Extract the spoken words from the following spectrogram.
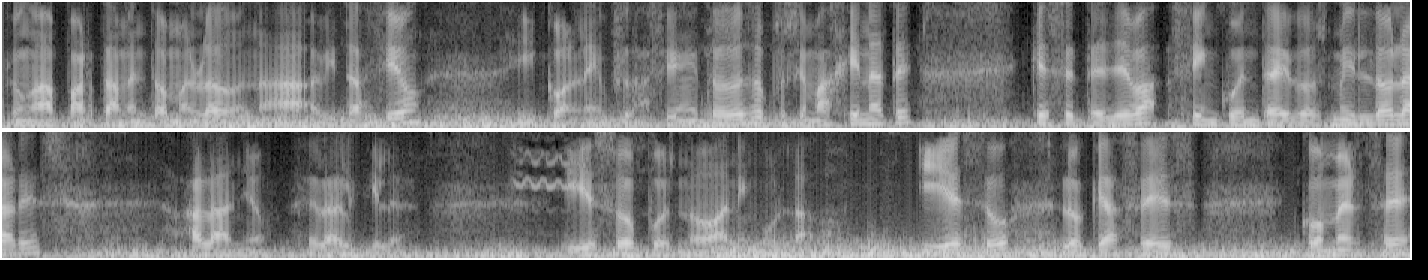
que un apartamento amueblado en una habitación, y con la inflación y todo eso, pues imagínate que se te lleva 52 mil dólares al año el alquiler. Y eso pues no va a ningún lado. Y eso lo que hace es comerse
